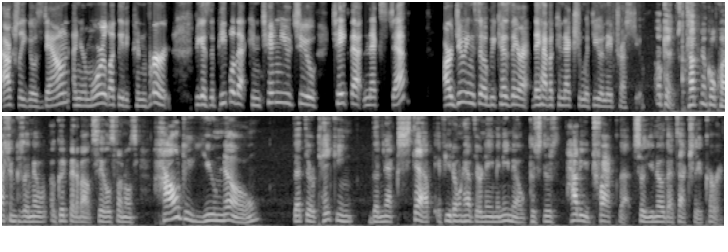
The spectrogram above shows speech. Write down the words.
actually goes down and you're more likely to convert because the people that continue to take that next step are doing so because they are they have a connection with you and they've trust you. Okay, technical question because I know a good bit about sales funnels. How do you know that they're taking the next step if you don't have their name and email? Because there's how do you track that so you know that's actually occurring?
